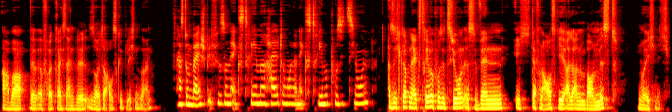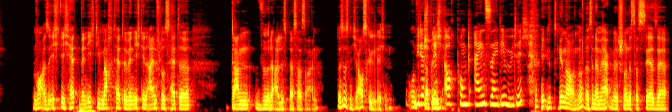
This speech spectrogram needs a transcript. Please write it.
aber wer erfolgreich sein will, sollte ausgeglichen sein. Hast du ein Beispiel für so eine extreme Haltung oder eine extreme Position? Also ich glaube, eine extreme Position ist, wenn ich davon ausgehe, alle anderen bauen Mist, nur ich nicht. Also ich, ich hätte, wenn ich die Macht hätte, wenn ich den Einfluss hätte, dann würde alles besser sein. Das ist nicht ausgeglichen. Und Widerspricht auch Punkt 1, sei demütig. genau, ne? Also da merken wir schon, dass das sehr, sehr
